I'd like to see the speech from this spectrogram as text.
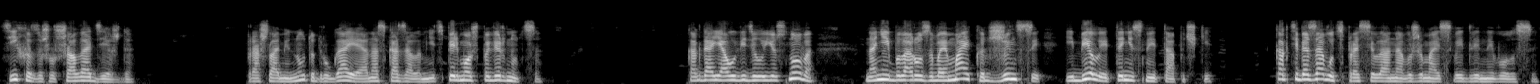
Тихо зашуршала одежда. Прошла минута, другая, и она сказала мне, «Теперь можешь повернуться». Когда я увидел ее снова, на ней была розовая майка, джинсы и белые теннисные тапочки. «Как тебя зовут?» — спросила она, выжимая свои длинные волосы.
